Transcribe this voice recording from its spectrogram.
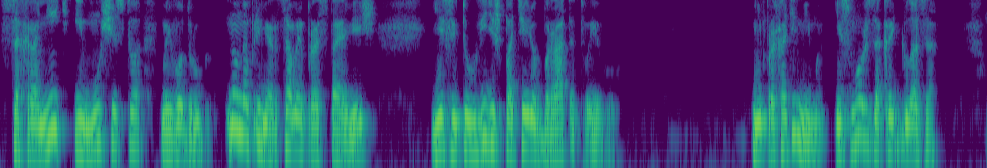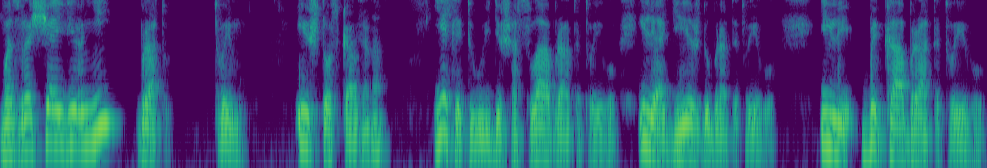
сохранить имущество моего друга. Ну, например, самая простая вещь, если ты увидишь потерю брата твоего, не проходи мимо, не сможешь закрыть глаза. Возвращай, верни, брату твоему. И что сказано? Если ты увидишь осла брата твоего, или одежду брата твоего, или быка брата твоего,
